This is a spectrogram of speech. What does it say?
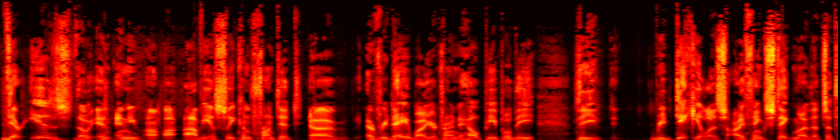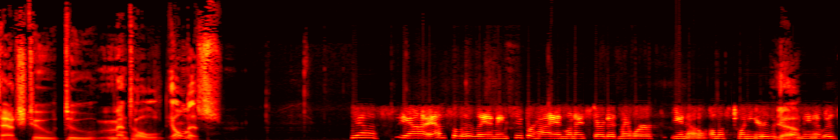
There is though, and, and you uh, uh, obviously confront it uh, every day while you're trying to help people. The the ridiculous, I think, stigma that's attached to to mental illness. Yes, yeah, absolutely. I mean, super high. And when I started my work, you know, almost 20 years ago, Yeah. I mean, it was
